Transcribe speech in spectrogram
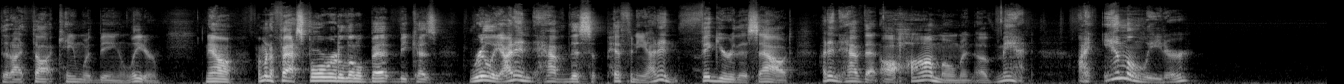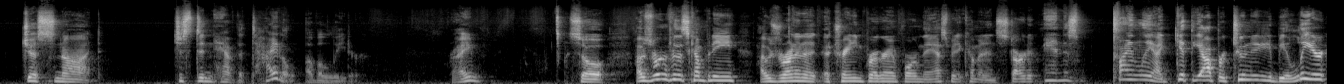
that I thought came with being a leader. Now, I'm going to fast forward a little bit because really I didn't have this epiphany. I didn't figure this out. I didn't have that aha moment of, man, I am a leader, just not, just didn't have the title of a leader, right? So I was working for this company. I was running a, a, training program for them. They asked me to come in and start it. Man, this finally I get the opportunity to be a leader.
